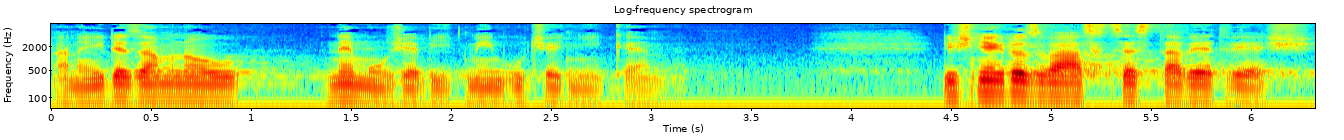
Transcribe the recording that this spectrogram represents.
a nejde za mnou, nemůže být mým učedníkem. Když někdo z vás chce stavět věž,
